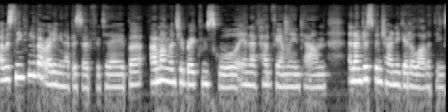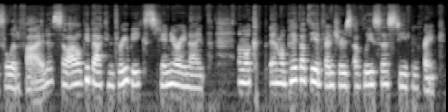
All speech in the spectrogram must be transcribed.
I was thinking about writing an episode for today, but I'm on winter break from school and I've had family in town, and I've just been trying to get a lot of things solidified. So I will be back in three weeks, January 9th, and we'll and we'll pick up the adventures of Lisa, Steve, and Frank.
